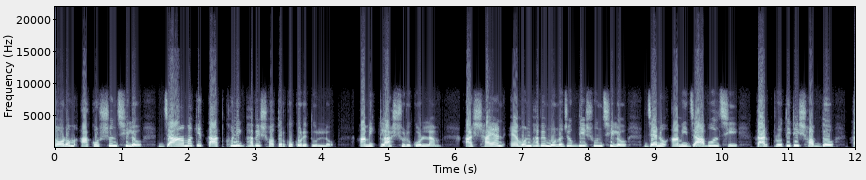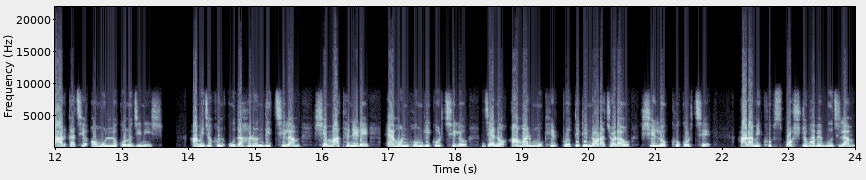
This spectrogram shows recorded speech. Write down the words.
নরম আকর্ষণ ছিল যা আমাকে তাৎক্ষণিকভাবে সতর্ক করে তুলল। আমি ক্লাস শুরু করলাম, আর সায়ান এমনভাবে মনোযোগ দিয়ে শুনছিল যেন আমি যা বলছি তার প্রতিটি শব্দ তার কাছে অমূল্য কোনো জিনিস। আমি যখন উদাহরণ দিচ্ছিলাম, সে মাথা নেড়ে এমন ভঙ্গি করছিল যেন আমার মুখের প্রতিটি নড়াচড়াও সে লক্ষ্য করছে। আর আমি খুব স্পষ্টভাবে বুঝলাম,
